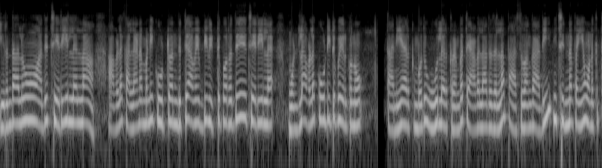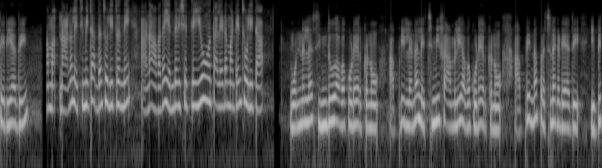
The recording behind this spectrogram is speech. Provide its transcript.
இருந்தாலும் அது சரியில்லைல்ல. அவளை கல்யாணம் பண்ணி கூட்டு வந்துட்டு அவன் இப்படி விட்டு போகிறது சரியில்லை. ஒன்றில் அவளை கூட்டிட்டு போயிருக்கணும். தனியாக இருக்கும்போது ஊரில் இருக்கிறவங்க தேவையில்லாததெல்லாம் பேசுவாங்க. அதி நீ சின்ன பையன் உனக்கு தெரியாது. ஆமா நானும் லட்சுமிக்கு அதான் சொல்லிட்டு இருந்தேன். ஆனா அவ தான் எந்த விஷயத்துலயும் தலையிட மாட்டேன்னு சொல்லிட்டா. ஒன்றில் சிந்து அவ கூட இருக்கணும். அப்படி இல்லைன்னா லட்சுமி ஃபேமிலி அவ கூட இருக்கணும். அப்படின்னா பிரச்சனை கிடையாது. இப்படி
